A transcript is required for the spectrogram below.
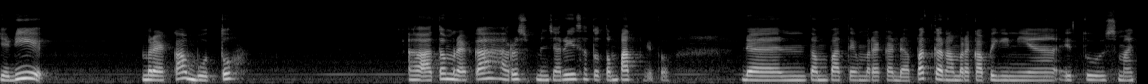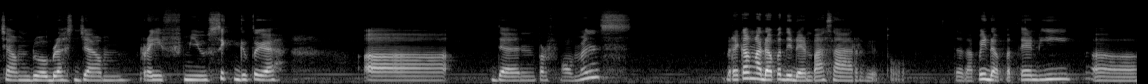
Jadi mereka butuh uh, atau mereka harus mencari satu tempat gitu dan tempat yang mereka dapat karena mereka pinginnya itu semacam 12 jam rave music gitu ya. Uh, dan performance mereka nggak dapat di Denpasar gitu. Tetapi dapatnya di uh,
